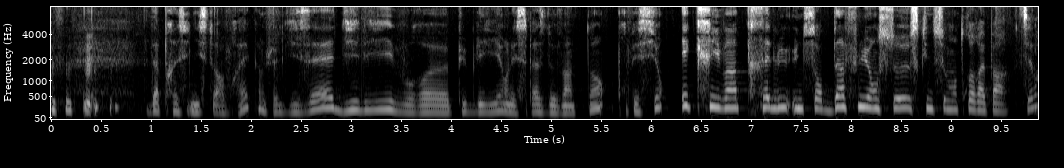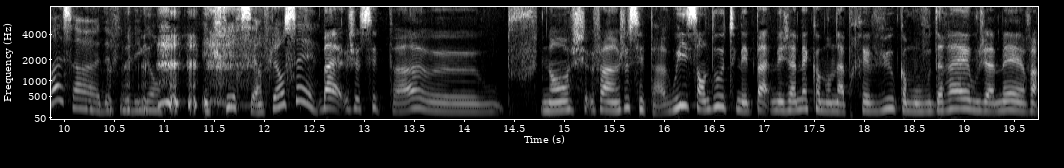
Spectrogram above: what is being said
D'après une histoire vraie, comme je le disais, dix livres euh, publiés en l'espace de 20 ans, profession écrivain très lu, une sorte d'influenceuse qui ne se montrerait pas. C'est vrai ça, Delphine Vigan Écrire, c'est influencer. Bah, je sais pas. euh, pff, non, je, enfin, je sais pas. Oui, sans doute, mais pas, mais jamais comme on a prévu, comme on voudrait, ou jamais. Enfin,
